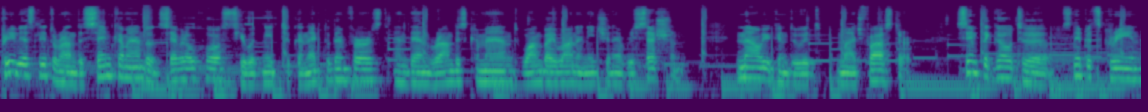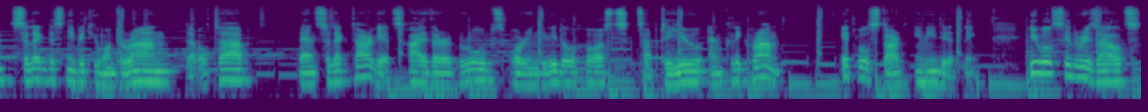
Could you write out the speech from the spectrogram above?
Previously, to run the same command on several hosts, you would need to connect to them first and then run this command one by one in each and every session. Now you can do it much faster. Simply go to snippet screen, select the snippet you want to run, double tap, then select targets, either groups or individual hosts, it's up to you, and click run. It will start immediately. You will see the results,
